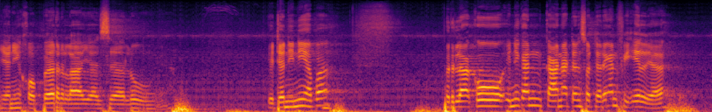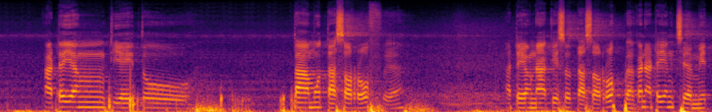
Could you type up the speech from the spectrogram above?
yakni khobar la yazalu. Ya, dan ini apa? Berlaku ini kan kana dan saudara kan fiil ya ada yang dia itu tamu tasarruf ya. Ada yang nakisut tasarruf bahkan ada yang jamit.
